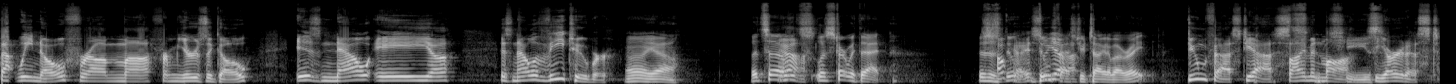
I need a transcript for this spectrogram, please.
that we know from uh, from years ago is now a uh, is now a VTuber. Oh yeah, let's uh, Yeah. let's let's start with that. This is Doom, so Doomfest yeah. you're talking about, right? Doomfest, yeah, Simon Ma, Jeez. the artist.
